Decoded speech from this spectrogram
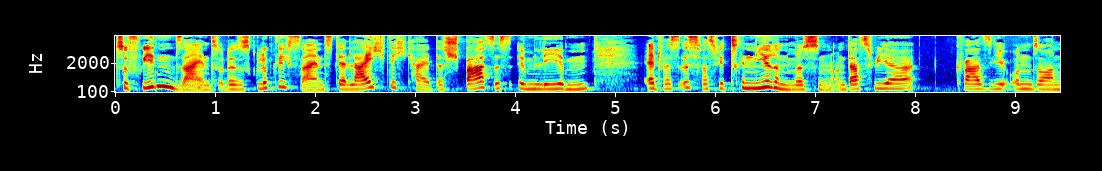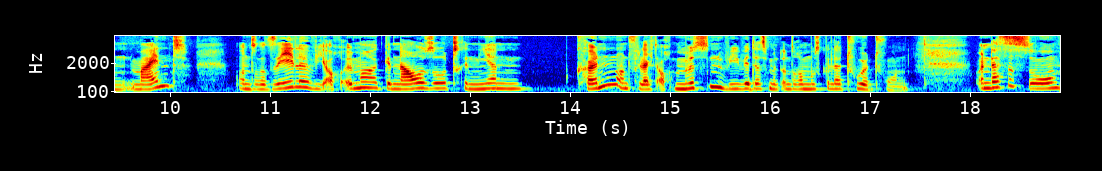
Zufriedenseins oder des Glücklichseins, der Leichtigkeit, des Spaßes im Leben etwas ist, was wir trainieren müssen und dass wir quasi unseren Mind, unsere Seele, wie auch immer, genauso trainieren können und vielleicht auch müssen, wie wir das mit unserer Muskulatur tun. Und das ist so,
